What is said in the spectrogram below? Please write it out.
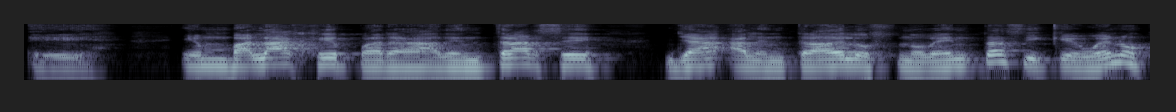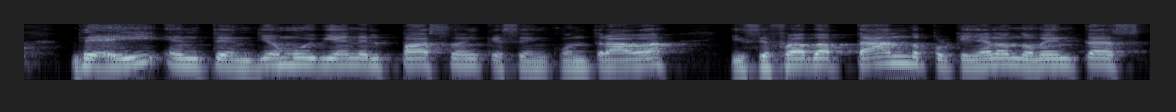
eh, embalaje para adentrarse ya a la entrada de los noventas y que bueno, de ahí entendió muy bien el paso en que se encontraba y se fue adaptando porque ya en los noventas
